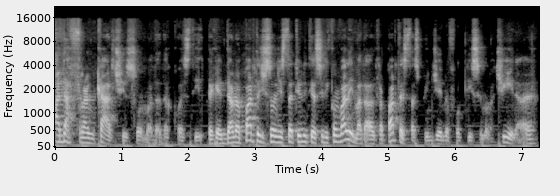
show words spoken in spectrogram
ad affrancarci insomma da, da, questi perché da una parte ci sono gli Stati Uniti e Silicon Valley ma dall'altra parte sta spingendo fortissimo la Cina eh?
